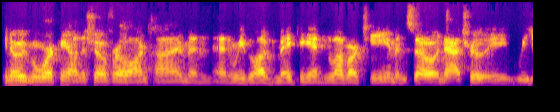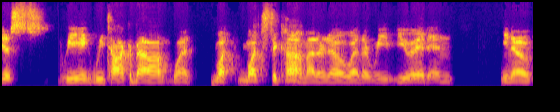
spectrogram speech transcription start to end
You know, we've been working on the show for a long time and, and we love making it and love our team. And so naturally we just, we, we talk about what, what, what's to come. I don't know whether we view it in, you know,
